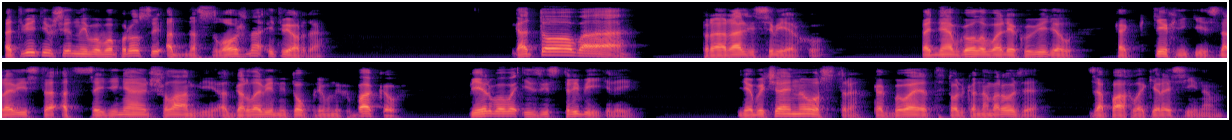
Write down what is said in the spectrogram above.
ответившие на его вопросы односложно и твердо. «Готово!» — прорали сверху. Подняв голову, Олег увидел, как техники сноровисто отсоединяют шланги от горловины топливных баков первого из истребителей. Необычайно остро, как бывает только на морозе, запахло керосином.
